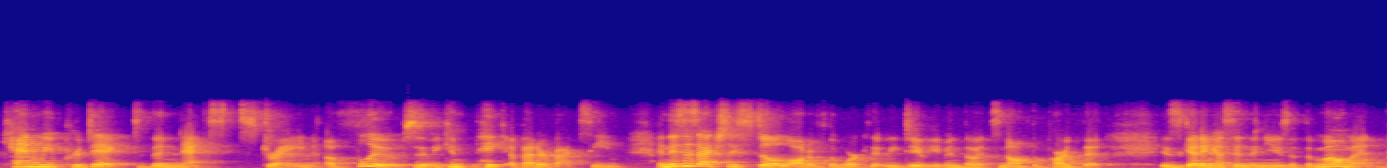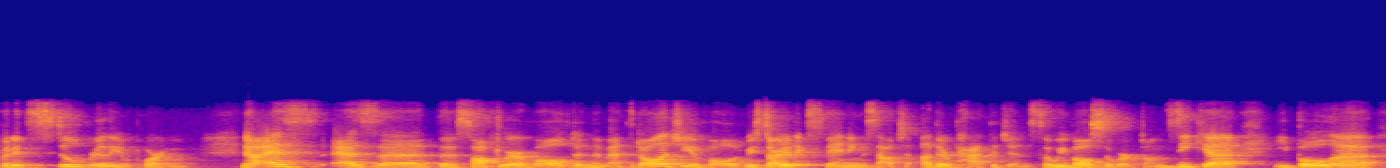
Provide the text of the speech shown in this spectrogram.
can we predict the next strain of flu so that we can pick a better vaccine. And this is actually still a lot of the work that we do, even though it's not the part that is getting us in the news at the moment, but it's still really important. Now, as as uh, the software evolved and the methodology evolved, we started expanding this out to other pathogens. So we've also worked on Zika, Ebola,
